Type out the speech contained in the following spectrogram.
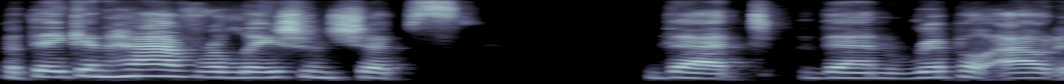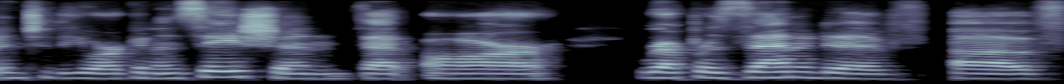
but they can have relationships that then ripple out into the organization that are representative of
